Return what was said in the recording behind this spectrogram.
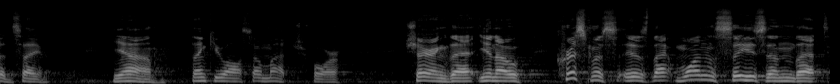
Should say. Yeah, thank you all so much for sharing that. You know, Christmas is that one season that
